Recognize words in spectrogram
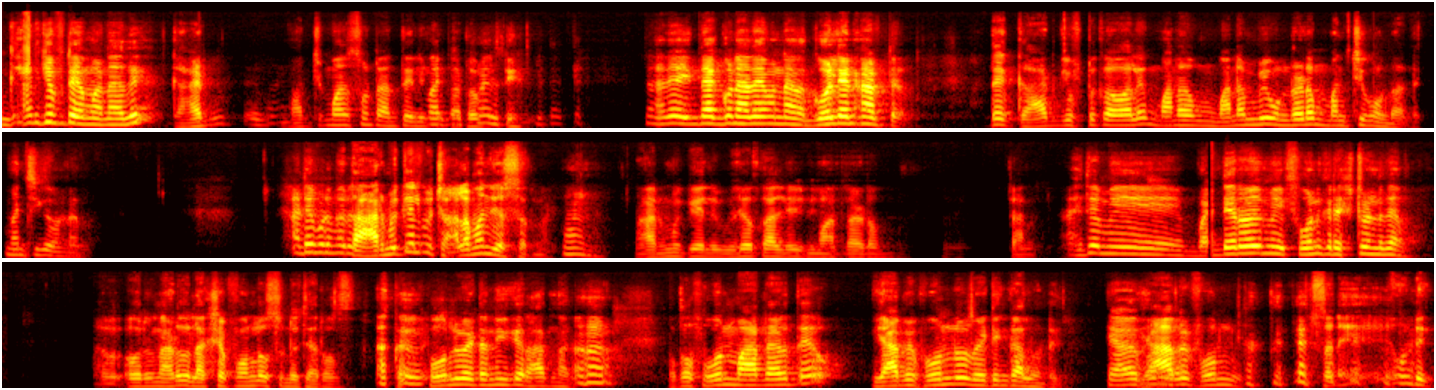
గాడ్ గిఫ్ట్ ఏమన్నది గాడి మంచి మనసు ఉంటే అంతే అదే ఇందాక కూడా అదేమన్నా గోల్డెన్ హార్ట్ అంటే గాడ్ గిఫ్ట్ కావాలి మనం మనం బి ఉండడం మంచిగా ఉండాలి. మంచిగా ఉండాలి. అంటే ఇప్పుడు మీరు ఆర్మీకి వెళ్ళి చాలా మంది చేస్తారు నాకు. ఆర్మీకి వెళ్ళి వీడియో కాల్ చేసి మాట్లాడడం చాలా. అయితే మీ బర్త్డే రోజు మీ ఫోన్కి రెస్ట్ ఉండదేమో? ఒక నాడు లక్ష ఫోన్లు వస్తుండే రోజు. ఫోన్లు పెట్టడానికి రాదు నాకు. ఒక ఫోన్ మాట్లాడితే యాభై ఫోన్లు వెయిటింగ్ కాల్ ఉంటాయి. యాభై ఫోన్లు. వస్తూనే ఉంటాయి.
